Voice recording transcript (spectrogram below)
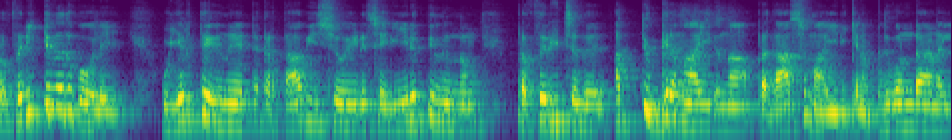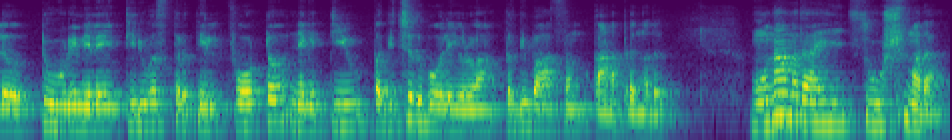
പ്രസരിക്കുന്നത് പോലെ ഉയർത്തെഴുന്നേറ്റ കർത്താവീശോയുടെ ശരീരത്തിൽ നിന്നും പ്രസരിച്ചത് അത്യുഗ്രമായിരുന്ന പ്രകാശമായിരിക്കണം. അതുകൊണ്ടാണല്ലോ ടൂറിനിലെ തിരുവസ്ത്രത്തിൽ ഫോട്ടോ നെഗറ്റീവ് പതിച്ചതുപോലെയുള്ള പ്രതിഭാസം കാണപ്പെടുന്നത്. മൂന്നാമതായി സൂക്ഷ്മത.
